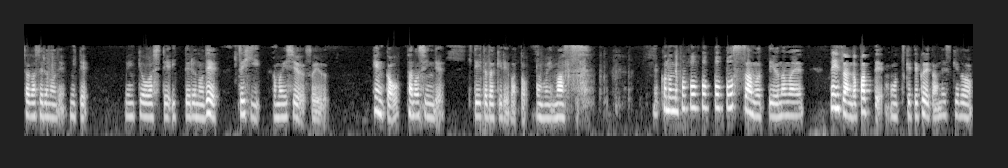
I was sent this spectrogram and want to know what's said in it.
探せるので見て勉強はしていってるので、ぜひ毎週そういう変化を楽しんで来ていただければと思います。このね、ポポポポポッサムっていう名前、テイさんがパッてもうつけてくれたんですけど、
